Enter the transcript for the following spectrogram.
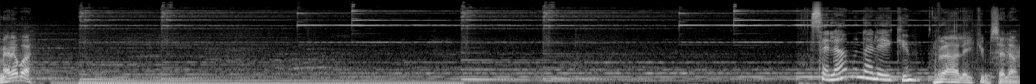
Merhaba. Selamun aleyküm. Ve aleyküm selam.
